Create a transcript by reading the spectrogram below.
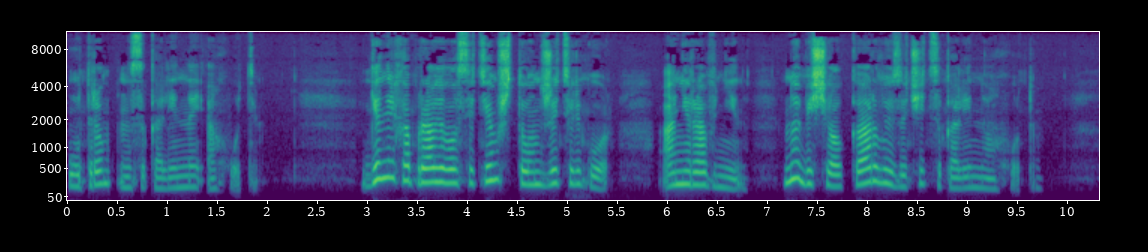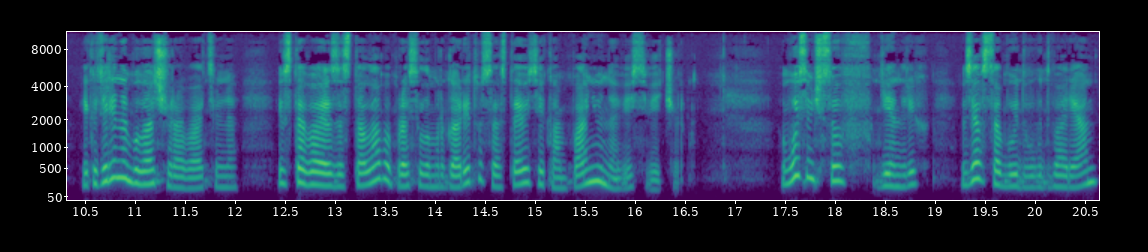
утром на соколиной охоте. Генрих оправдывался тем, что он житель гор, а не равнин, но обещал Карлу изучить соколиную охоту. Екатерина была очаровательна и, вставая за стола, попросила Маргариту составить ей компанию на весь вечер. В восемь часов Генрих, взяв с собой двух дворян,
